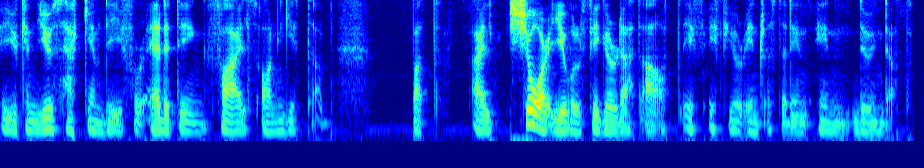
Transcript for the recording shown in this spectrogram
you can use HackMD for editing files on GitHub. But I'm sure you will figure that out if, if you're interested in, in doing that.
